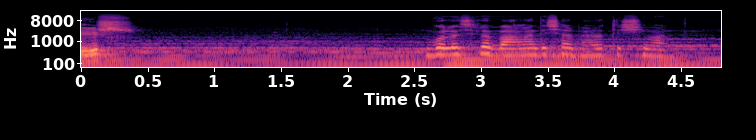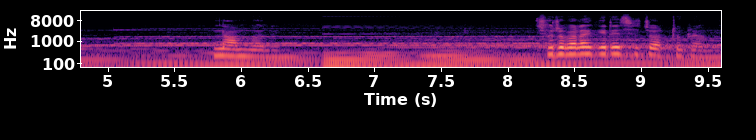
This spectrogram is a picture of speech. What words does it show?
দেশ বলেছিল বাংলাদেশ আর ভারতের সীমান্তে। নাম বলেনি। ছোটবেলায় কেটেছে চট্টগ্রামে।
